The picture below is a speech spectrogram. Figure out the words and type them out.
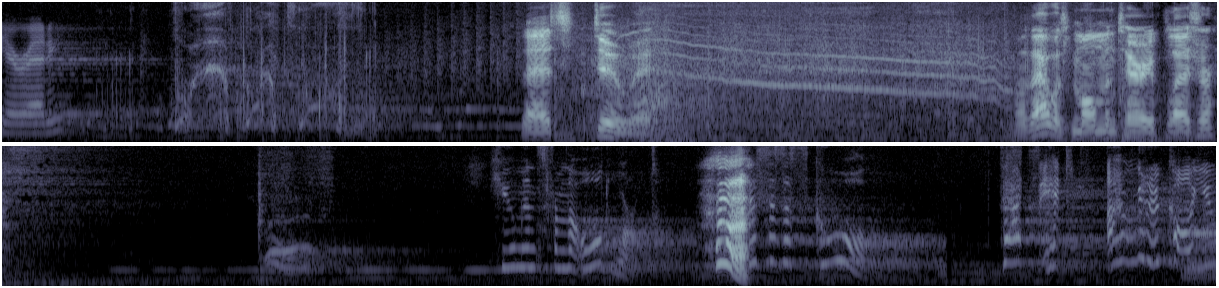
You ready? Let's do it. Well, that was momentary pleasure. Humans from the old world. Huh, This is a school. That's it. I'm gonna call you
